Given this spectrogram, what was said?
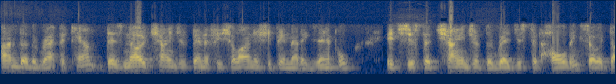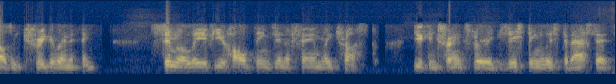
under the wrap account. There's no change of beneficial ownership in that example. It's just a change of the registered holding, so it doesn't trigger anything. Similarly, if you hold things in a family trust, you can transfer existing listed assets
